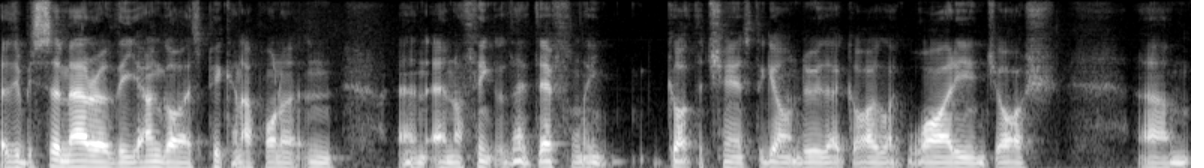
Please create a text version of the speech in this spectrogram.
it's just a matter of the young guys picking up on it. And and, and I think that they've definitely got the chance to go and do that. Guys like Whitey and Josh, um,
